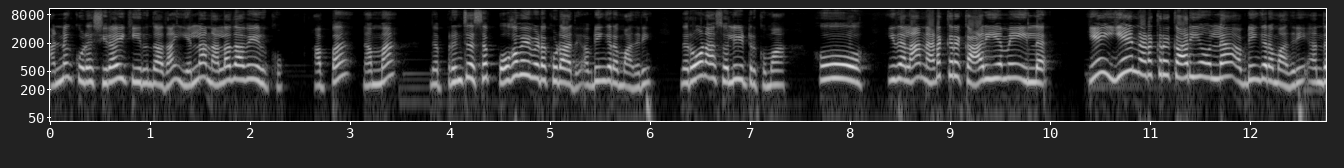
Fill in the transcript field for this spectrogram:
அண்ணன் கூட ஷிராய்க்கு இருந்தால் தான் எல்லாம் நல்லதாகவே இருக்கும். அப்போ நம்ம இந்த பிரின்சஸை போகவே விடக்கூடாது அப்படிங்கிற மாதிரி இந்த ரோனா சொல்லிகிட்டு இருக்குமா? ஓ இதெல்லாம் நடக்கிற காரியமே இல்லை. ஏன் ஏன் நடக்கிற காரியம் இல்லை அப்படிங்கிற மாதிரி அந்த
